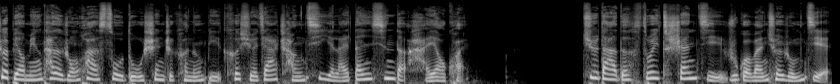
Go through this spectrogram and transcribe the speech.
这表明它的融化速度甚至可能比科学家长期以来担心的还要快。巨大的 Threat 山脊如果完全溶解，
